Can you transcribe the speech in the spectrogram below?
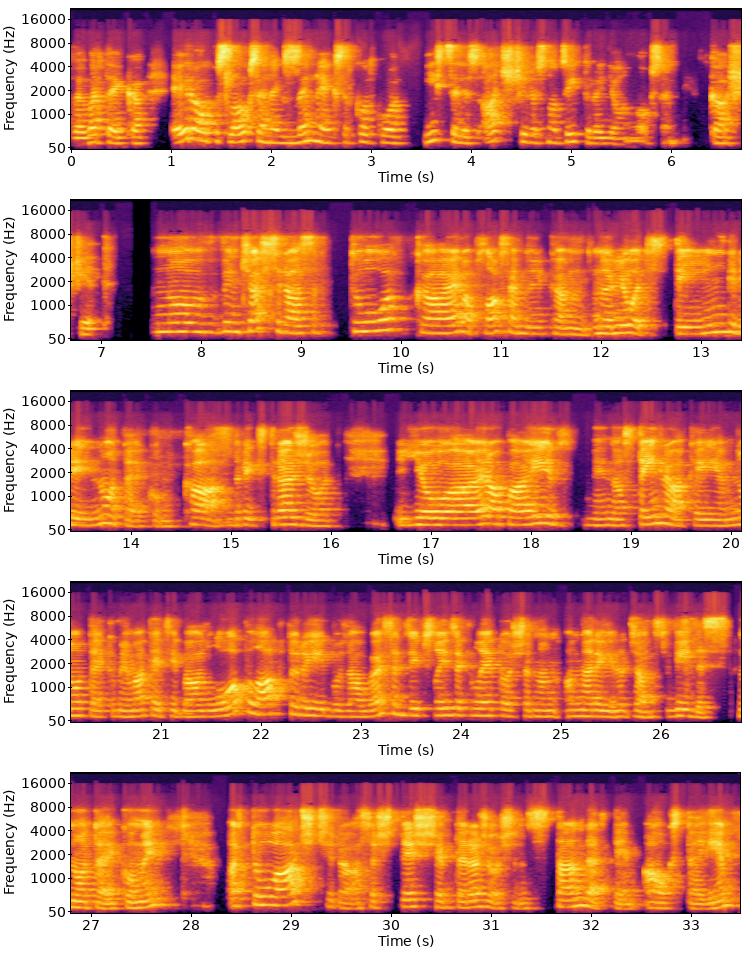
Var teikt, ka Eiropas lauksaimnieks zemnieks ar kaut ko izceļas, atšķiras no citu reģionu lauksaimnieku? Kā šķiet? Nu, viņš atšķirās ar to, ka Eiropas lauksaimniekam nu, ir ļoti stingri noteikumi, kā drīkst ražot. Jo Eiropā ir viena no stingrākajiem noteikumiem attiecībā uz lopu labturību, uz auga aizsardzības līdzekļu lietošanu un, un arī dažādas vides noteikumi ar to atšķirās ar tieši šiem ražošanas standartiem augstajiem.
